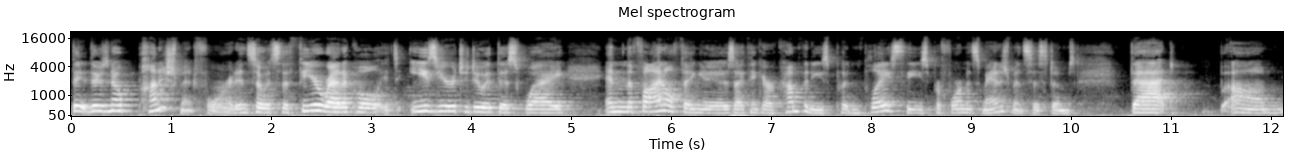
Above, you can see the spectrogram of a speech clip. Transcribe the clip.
they, there's no punishment for it and so it's the theoretical it's easier to do it this way and the final thing is i think our companies put in place these performance management systems that um,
